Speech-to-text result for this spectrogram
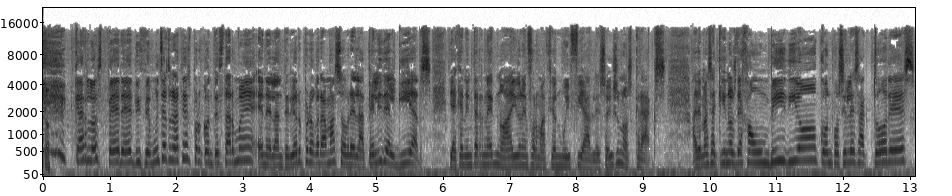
Carlos Pérez dice, muchas gracias por contestarme en el anterior programa sobre la peli del Gears, ya que en internet no hay una información muy fiable. Sois unos cracks. Además aquí nos deja un vídeo con posibles actores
